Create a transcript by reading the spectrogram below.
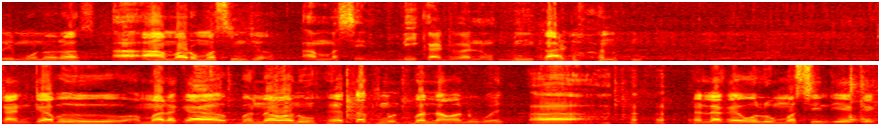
લીંબુનો રસ. આ અમારું મશીન છે આ મશીન બી કાઢવાનું. બી કાઢવાનું. કારણ કે આ બધું અમારે ક્યાં બનાવવાનું હેતકનું જ બનાવવાનું હોય. હા. એટલે કઈ ઓલું મશીન એક એક.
